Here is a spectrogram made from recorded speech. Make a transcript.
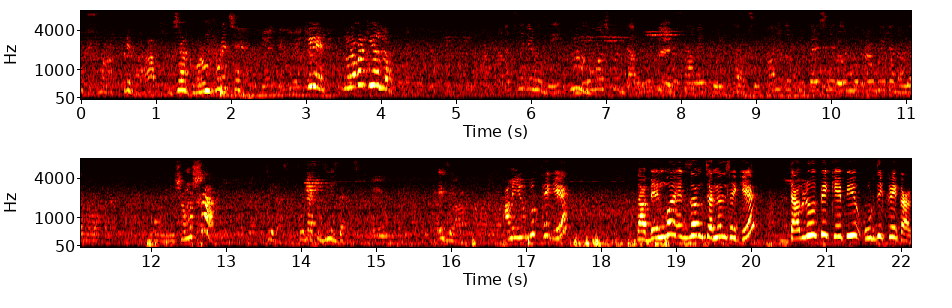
উফ, বাপরে বাপ যা গরম পড়েছে। কিরে তোর আবার কি হলো? আচ্ছা রেনুদি দু মাস পর ডাব্লিউপি এক্সামের পরীক্ষা আছে। ফলে তোর প্রিপারেশনের জন্য কোন বইটা ভালো হয়। সমস্যা? ঠিক আছে তোকে একটা জিনিস দেখাচ্ছি। এই যে আমি ইউটিউব থেকে দ্য বেঙ্গল এক্সাম চ্যানেল থেকে ডাব্লিউপি কেপি উর্দি ক্রেকার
